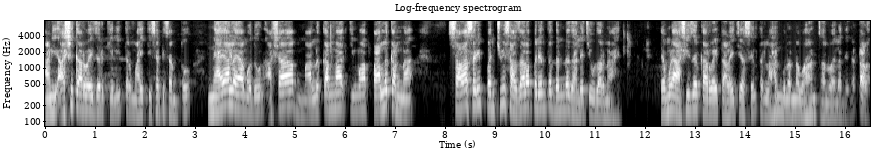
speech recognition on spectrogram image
आणि अशी कारवाई जर केली तर माहितीसाठी सांगतो न्यायालयामधून अशा मालकांना किंवा पालकांना सरासरी पंचवीस हजारापर्यंत दंड झाल्याची उदाहरणं आहेत. त्यामुळे अशी जर कारवाई टाळायची असेल तर लहान मुलांना वाहन चालवायला देणं टाळा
